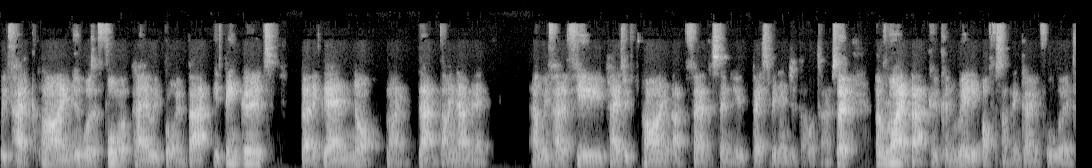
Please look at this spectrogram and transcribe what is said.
We've had Klein, who was a former player, we brought him back. He's been good, but again, not like that dynamic. And we've had a few players we've tried, like Ferguson, who've basically been injured the whole time. So a right back who can really offer something going forward.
